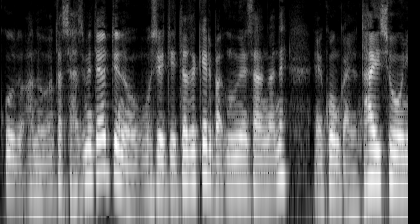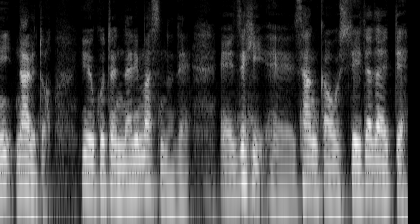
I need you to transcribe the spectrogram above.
こうあの私始めたよっていうのを教えていただければ運営さんがね今回の対象になるということになりますので、えー、ぜひ、えー、参加をしていただいて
